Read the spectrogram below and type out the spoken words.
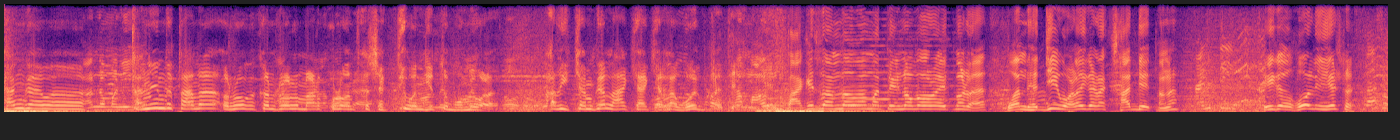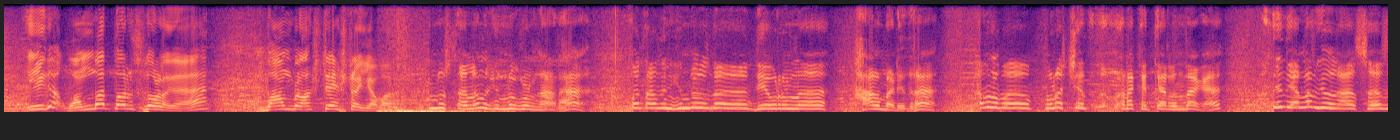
ಹಂಗೆ ತನ್ನಿಂದ ತಾನ ರೋಗ ಕಂಟ್ರೋಲ್ ಮಾಡ್ಕೊಳ್ಳುವಂಥ ಶಕ್ತಿ ಒಂದಿತ್ತು ಭೂಮಿ ಒಳಗೆ. ಅದು ಈ ಕೆಮಿಕಲ್ ಹಾಕಿ ಹಾಕಿ ಎಲ್ಲ ಹೋಗ್ಬಿಟ್ಟೈತಿ. ಪಾಕಿಸ್ತಾನದವ ಮತ್ತು ಇನ್ನೊಬ್ಬರು ಐತೆ ನೋಡ. ಒಂದು ಹೆಜ್ಜೆ ಒಳಗಿಡಕ್ಕೆ ಸಾಧ್ಯ ಐತನ ಈಗ ಹೋಲಿ ಎಷ್ಟು? ಈಗ ಒಂಬತ್ತು ವರ್ಷದೊಳಗೆ ಬಾಂಬ್ ಬ್ಲಾಸ್ಟ್ ಎಷ್ಟಾಗ್ಯಾವ? ಹಿಂದೂಸ್ತಾನ ಅಂದ್ರೆ ಹಿಂದೂಗಳ ನಾಡ. ಮತ್ತು ಅದನ್ನು ಹಿಂದೂದ ದೇವರನ್ನ ಹಾಳು ಮಾಡಿದ್ರ ಅದನ್ನು ಪುನಶ್ಚೇತನ ಮಾಡಕತ್ಯಾರ ಅಂದಾಗ ಇದು ಎಲ್ಲರಿಗೂ ಸಹಜ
